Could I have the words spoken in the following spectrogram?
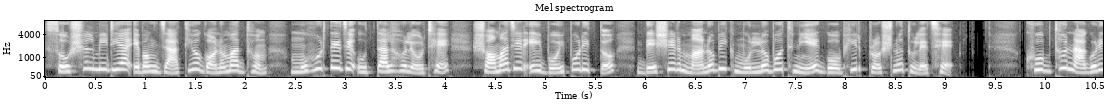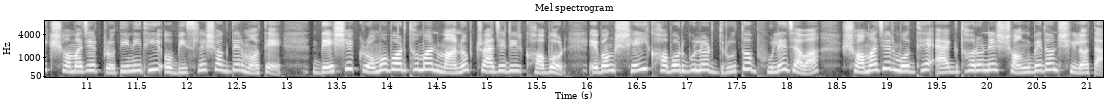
সোশ্যাল মিডিয়া এবং জাতীয় গণমাধ্যম মুহূর্তে যে উত্তাল হলে ওঠে, সমাজের এই বৈপরীত্য দেশের মানবিক মূল্যবোধ নিয়ে গভীর প্রশ্ন তুলেছে। ক্ষুব্ধ নাগরিক সমাজের প্রতিনিধি ও বিশ্লেষকদের মতে, দেশে ক্রমবর্ধমান মানব ট্র্যাজেডির খবর এবং সেই খবরগুলোর দ্রুত ভুলে যাওয়া সমাজের মধ্যে এক ধরনের সংবেদনশীলতা,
